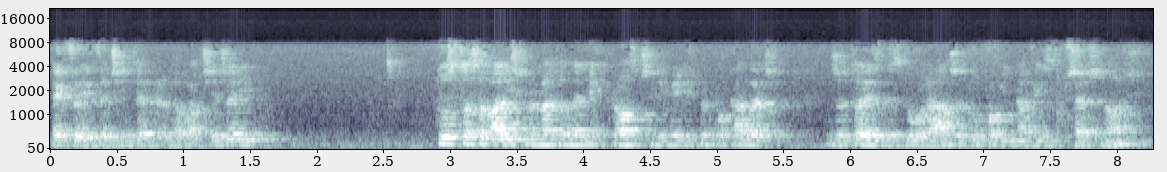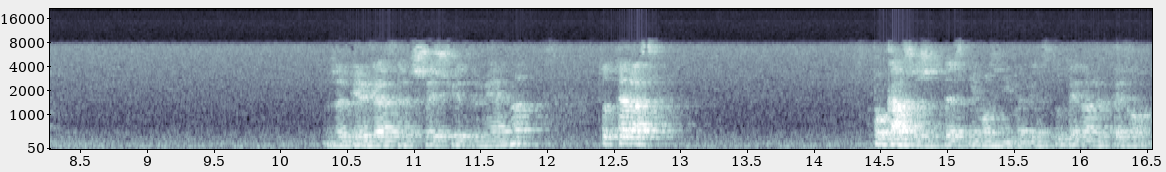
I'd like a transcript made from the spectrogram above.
jak sobie chcecie interpretować. Jeżeli tu stosowaliśmy metodę nie wprost, czyli mieliśmy pokazać, że to jest bzdura, że tu powinna być sprzeczność, że pierwiastek 6 jest wymierna, to teraz pokażę, że to jest niemożliwe, więc tutaj nawet tego,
